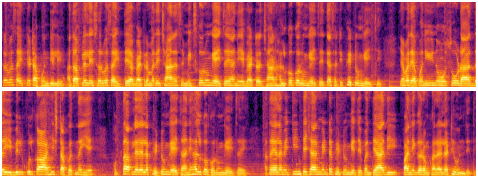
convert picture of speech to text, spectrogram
सर्व साहित्य टाकून दिले. आता आपल्याला हे सर्व साहित्य या बॅटरमध्ये छान असे मिक्स करून घ्यायचं आहे आणि हे बॅटर छान हलकं करून घ्यायचं आहे त्यासाठी फेटून घ्यायचे. यामध्ये आपण इनो सोडा दही बिलकुल काहीच टाकत नाही आहे फक्त आपल्याला याला फेटून घ्यायचं आणि हलकं करून घ्यायचं आहे आता याला मी तीन ते चार मिनटं फेटून घेते पण त्याआधी पाणी गरम करायला ठेवून देते.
